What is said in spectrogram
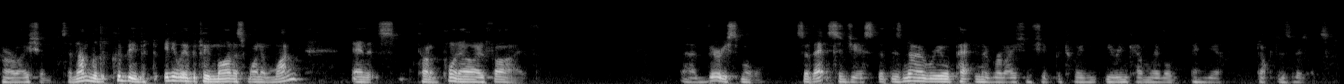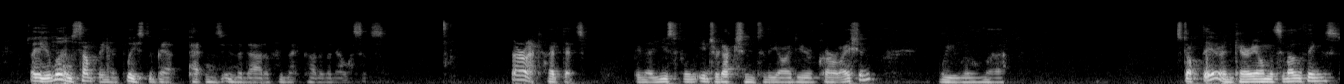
correlation. It's a number that could be anywhere between minus 1 and 1, and it's kind of 0.005. Uh, very small. So that suggests that there's no real pattern of relationship between your income level and your doctor's visits. So you learn something at least about patterns in the data from that kind of analysis. All right, I hope that's been a useful introduction to the idea of correlation. We will uh, stop there and carry on with some other things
